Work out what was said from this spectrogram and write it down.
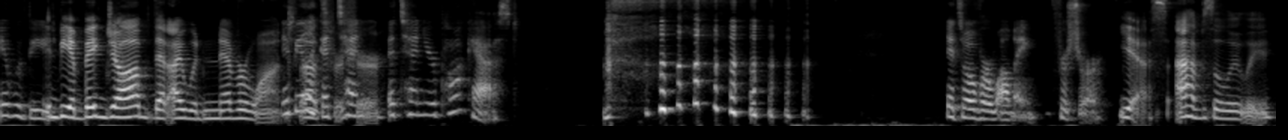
it would be It'd be a big job that I would never want. It'd be like a 10 sure. a 10 year podcast. it's overwhelming for sure. Yes, absolutely.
